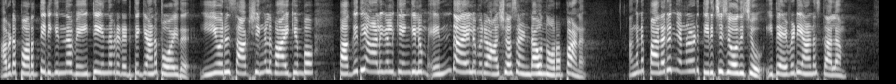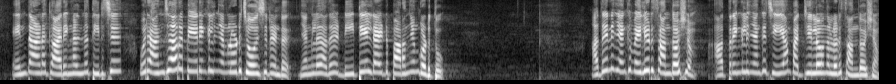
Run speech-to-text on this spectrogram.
അവിടെ പുറത്തിരിക്കുന്ന വെയിറ്റ് ചെയ്യുന്നവരുടെ അടുത്തേക്കാണ് പോയത്. ഈ ഒരു സാക്ഷ്യങ്ങൾ വായിക്കുമ്പോൾ പകുതി ആളുകൾക്കെങ്കിലും എന്തായാലും ഒരു ആശ്വാസം ഉണ്ടാവും എന്ന് ഉറപ്പാണ്. അങ്ങനെ പലരും ഞങ്ങളോട് തിരിച്ചു ചോദിച്ചു ഇത് എവിടെയാണ് സ്ഥലം? എന്താണ് കാര്യങ്ങൾ എന്ന് തിരിച്ച് ഒരു അഞ്ചാറ് പേരെങ്കിലും ഞങ്ങളോട് ചോദിച്ചിട്ടുണ്ട്. ഞങ്ങൾ അത് ഡീറ്റെയിൽഡ് ആയിട്ട് പറഞ്ഞും കൊടുത്തു. അതിന് ഞങ്ങൾക്ക് വലിയൊരു സന്തോഷം. അത്രയെങ്കിലും ഞങ്ങൾക്ക് ചെയ്യാൻ പറ്റിയല്ലോ എന്നുള്ളൊരു സന്തോഷം.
